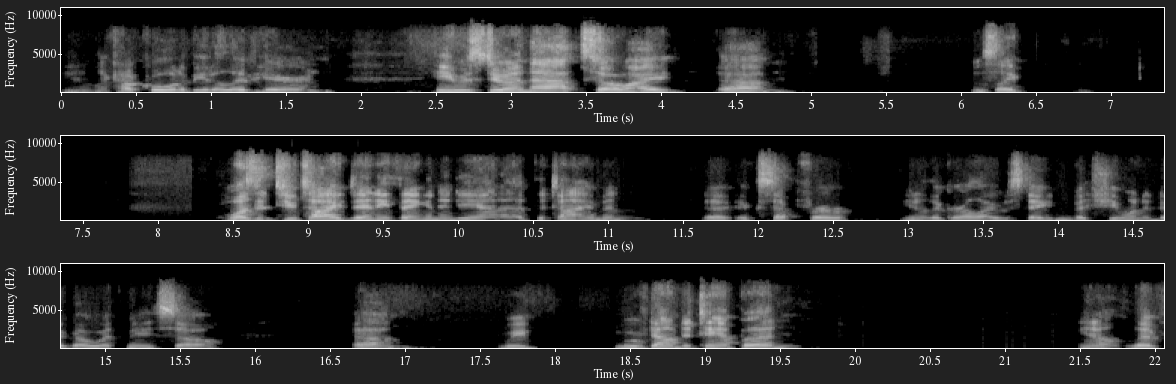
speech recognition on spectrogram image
you know, like how cool would it be to live here? And he was doing that, so I um, was like, wasn't too tied to anything in Indiana at the time, and uh, except for you know the girl I was dating, but she wanted to go with me, so um, we moved down to Tampa and you know lived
